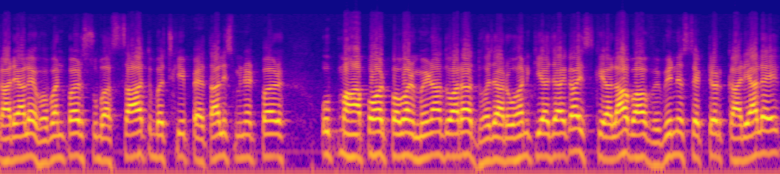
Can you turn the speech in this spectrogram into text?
कार्यालय भवन पर सुबह सात बज के मिनट पर उप महापौर पवन मीणा द्वारा ध्वजारोहण किया जाएगा। इसके अलावा विभिन्न सेक्टर कार्यालय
